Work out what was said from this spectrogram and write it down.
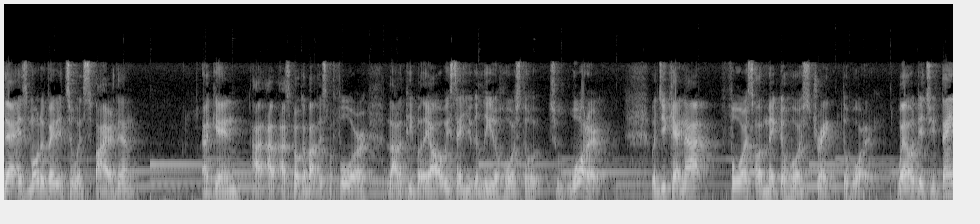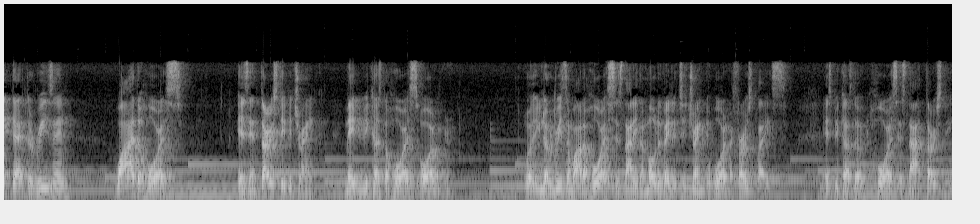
that is motivated to inspire them. Again, I, I, spoke about this before. A lot of people they always say you can lead a horse to, to water, but you cannot force or make the horse drink the water. Well, did you think that the reason why the horse isn't thirsty to drink, maybe because the horse, or well, you know, the reason why the horse is not even motivated to drink the water in the first place is because the horse is not thirsty.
